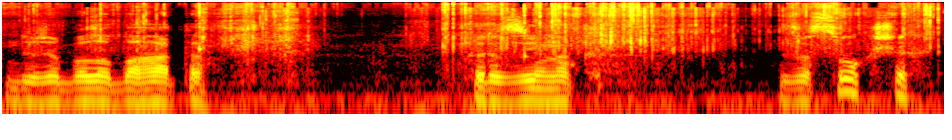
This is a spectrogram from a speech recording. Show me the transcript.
Дуже було багато корзинок засохших.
